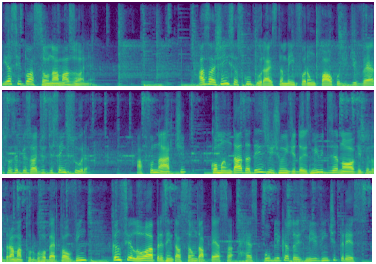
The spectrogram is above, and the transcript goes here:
e a situação na Amazônia. As agências culturais também foram palco de diversos episódios de censura. A Funarte, comandada desde junho de 2019 pelo dramaturgo Roberto Alvim, cancelou a apresentação da peça República 2023,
